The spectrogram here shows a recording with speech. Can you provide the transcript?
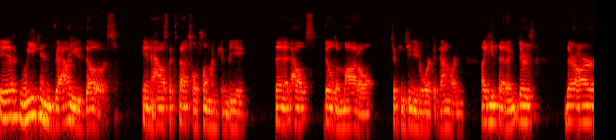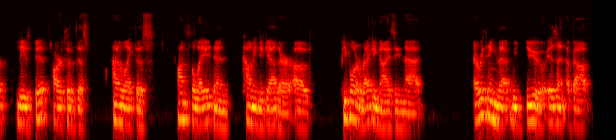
if we can value those in how successful someone can be, then it helps build a model to continue to work it downward. Like you said, there's there are these bit parts of this kind of like this constellation coming together of people are recognizing that everything that we do isn't about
